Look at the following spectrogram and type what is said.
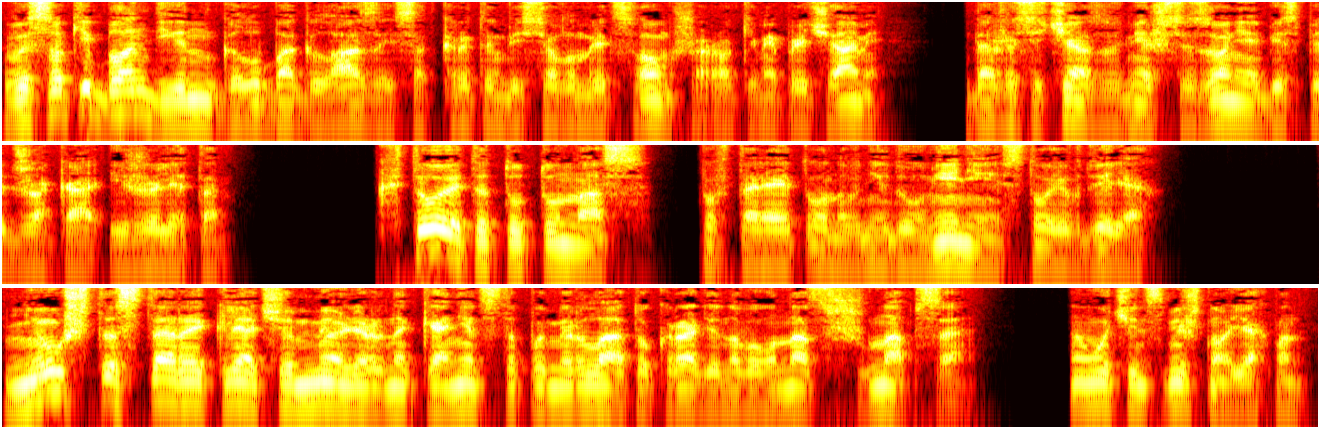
Высокий блондин, голубоглазый, с открытым веселым лицом, широкими плечами, даже сейчас в межсезонье без пиджака и жилета. «Кто это тут у нас?» — повторяет он в недоумении, стоя в дверях. «Неужто старая кляча Мюллер наконец-то померла от украденного у нас шнапса?» «Очень смешно, Яхман. —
